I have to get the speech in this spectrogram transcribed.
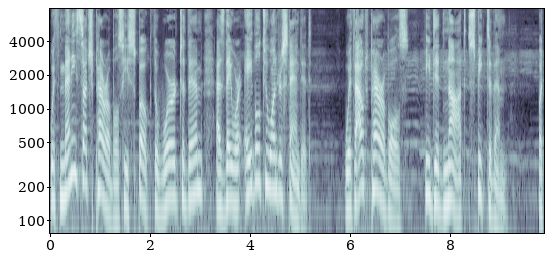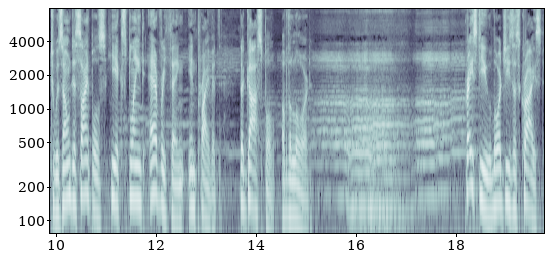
With many such parables he spoke the word to them as they were able to understand it. Without parables he did not speak to them but to his own disciples he explained everything in private, the gospel of the Lord. Praise to you, Lord Jesus Christ.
